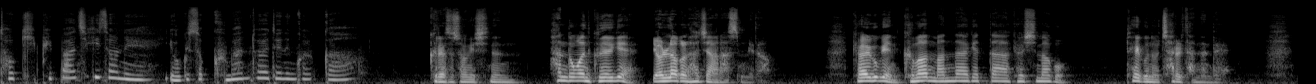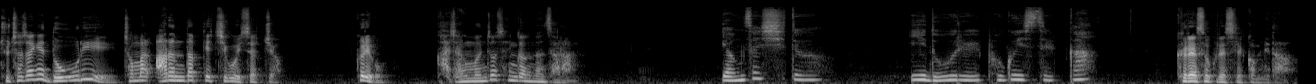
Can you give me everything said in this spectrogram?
더 깊이 빠지기 전에 여기서 그만둬야 되는 걸까? 그래서 정희 씨는 한동안 그에게 연락을 하지 않았습니다. 결국엔 그만 만나야겠다 결심하고 퇴근 후 차를 탔는데 주차장에 노을이 정말 아름답게 지고 있었죠. 그리고 가장 먼저 생각난 사람. 영선 씨도 이 노을을 보고 있을까? 그래서 그랬을 겁니다.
